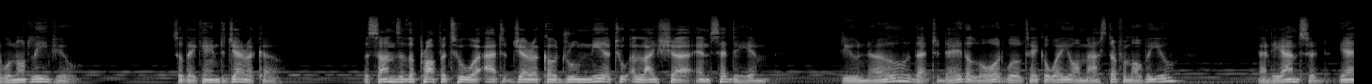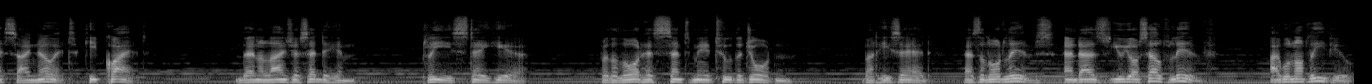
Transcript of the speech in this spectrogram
will not leave you. So they came to Jericho. The sons of the prophets who were at Jericho drew near to Elisha and said to him, Do you know that today the Lord will take away your master from over you? And he answered, Yes, I know it. Keep quiet. Then Elijah said to him, Please stay here, for the Lord has sent me to the Jordan. But he said, As the Lord lives, and as you yourself live, I will not leave you.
